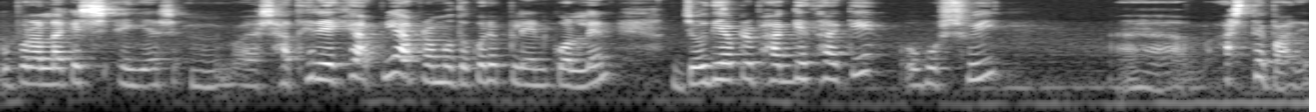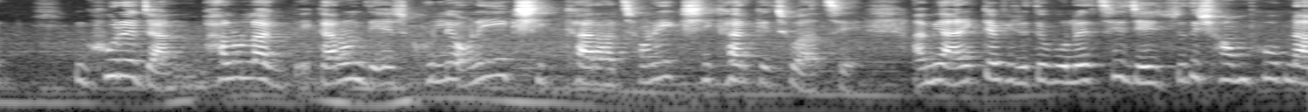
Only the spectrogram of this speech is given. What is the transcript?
উপর আল্লাহকে স- উম, সাথে রেখে আপনি আপনার মতো করে প্ল্যান করলেন। যদি আপনার ভাগ্যে থাকে অবশ্যই আসতে পারেন। ঘুরে যান, ভালো লাগবে। কারণ দেশ ঘুরলে অনেক শিক্ষার আছে, অনেক শেখার কিছু আছে। আমি আরেকটা ভিডিওতে বলেছি যে, যদি সম্ভব না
